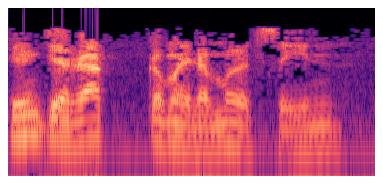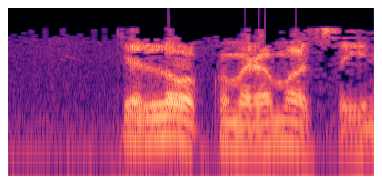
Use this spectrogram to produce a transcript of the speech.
ถึงจะรักก็ไม่ละเมิดศีลจะโลภก็ไม่ละเมิดศีล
